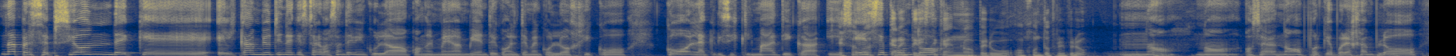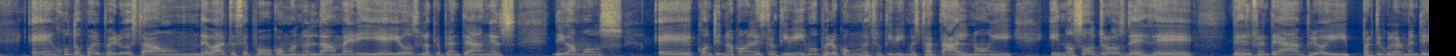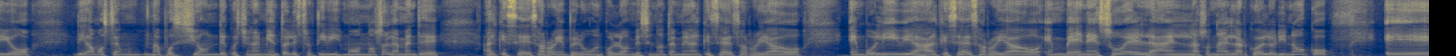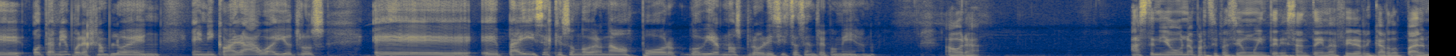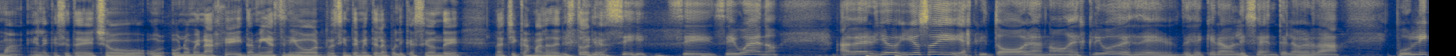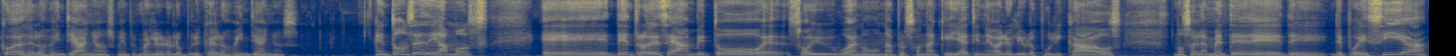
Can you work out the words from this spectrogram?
una percepción de que el cambio tiene que estar bastante vinculado con el medio ambiente, con el tema ecológico, con la crisis climática. Y ¿Eso no es característica en No Perú o Juntos por el Perú? No, no. O sea, no, porque por ejemplo, en Juntos por el Perú estaba un debate hace poco con Manuel Dahmer y ellos lo que plantean es, digamos, eh, continuar con el extractivismo, pero con un extractivismo estatal, ¿no? Y, y nosotros desde, desde el Frente Amplio y particularmente yo, digamos, tengo una posición de cuestionamiento del extractivismo, no solamente al que se desarrolla en Perú o en Colombia, sino también al que se ha desarrollado en Bolivia, al que se ha desarrollado en Venezuela, en la zona del arco del Orinoco, eh, o también, por ejemplo, en, Nicaragua y otros eh, eh, países que son gobernados por gobiernos progresistas, entre comillas. Ahora, has tenido una participación muy interesante en la Feria Ricardo Palma, en la que se te ha hecho un, homenaje y también has tenido recientemente la publicación de Las chicas malas de la historia. sí, sí, sí. Bueno, a ver, yo, yo soy escritora, ¿no? Escribo desde, desde que era adolescente, la verdad. Publico desde los 20 años. Mi primer libro lo publiqué a los 20 años. Entonces, digamos, eh, dentro de ese ámbito eh, soy, bueno, una persona que ya tiene varios libros publicados, no solamente de, de, poesía,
